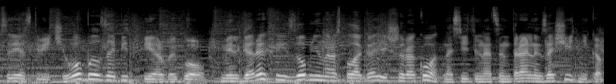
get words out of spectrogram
вследствие чего был забит первый гол. Мельгареха и Зобнин располагались широко относительно центральных защитников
